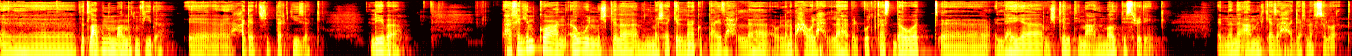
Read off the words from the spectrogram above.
آه تطلع منه معلومات مفيدة آه حاجة تشد تركيزك. ليه بقى؟ هكلمكوا عن أول مشكلة من المشاكل اللي أنا كنت عايز أحلها أو اللي أنا بحاول أحلها بالبودكاست دوت آه اللي هي مشكلتي مع ال multithreading إن أنا أعمل كذا حاجة في نفس الوقت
